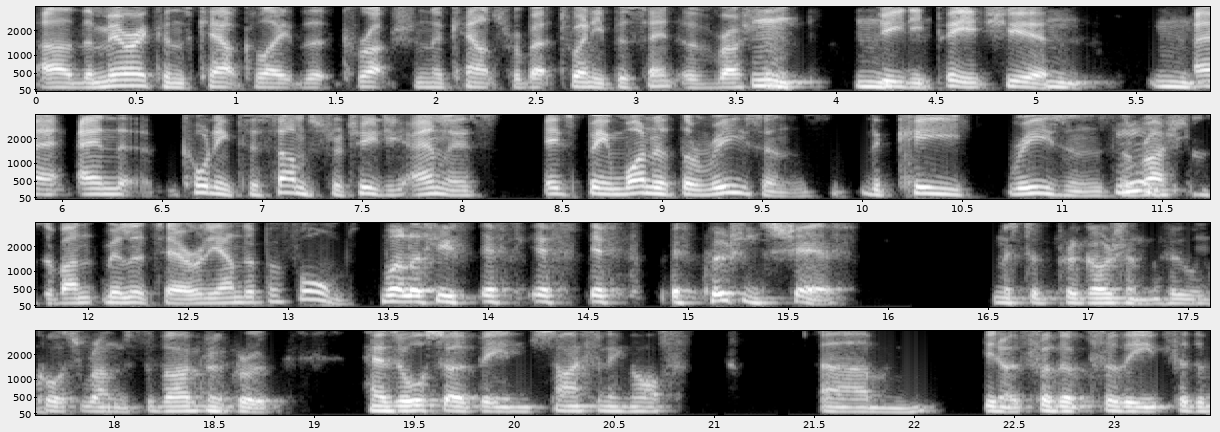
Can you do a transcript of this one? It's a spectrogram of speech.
uh, the Americans calculate that corruption accounts for about 20% of Russian Mm, mm, GDP each year. mm, mm. A- and according to some strategic analysts, it's been one of the reasons, the key reasons the Mm. Russians have un- militarily underperformed. Well, if you if if if if Putin's chef, Mr. Prigozhin, who of course runs the Wagner Group, has also been siphoning off, um, you know, for the for the for the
